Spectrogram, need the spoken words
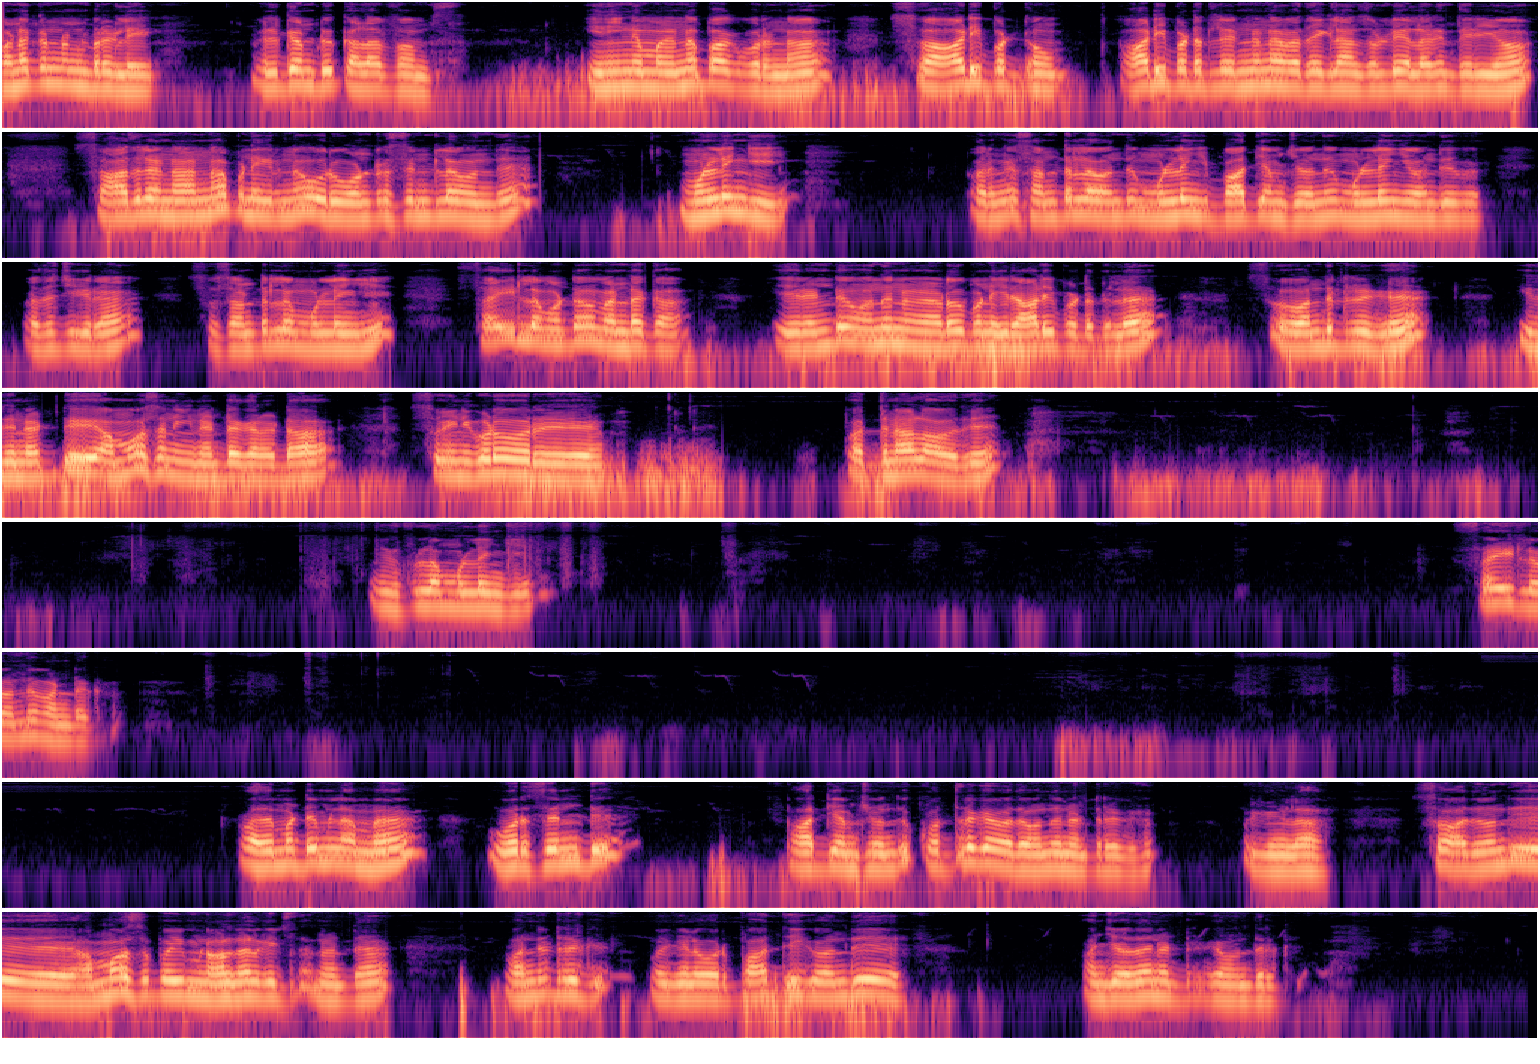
வணக்கம் நண்பர்களே. Welcome to Kala forms இனி நம்ம என்ன பார்க்க போகிறோன்னா ஸோ ஆடிப்பட்டம் ஆடிப்பட்டத்தில் என்னென்ன விதைக்கலாம்னு சொல்லிட்டு எல்லோரும் தெரியும். ஸோ அதில் நான் என்ன பண்ணிக்கிறேன்னா ஒரு ஒன்றரை சென்ட்டில் வந்து முள்ளங்கி பாருங்கள் சென்டரில் வந்து முள்ளங்கி பாத்தி அமைச்சு வந்து முள்ளங்கி வந்து விதைச்சிக்கிறேன். ஸோ சென்டரில் முள்ளங்கி சைடில் மட்டும் வெண்டைக்காய். இது ரெண்டும் வந்து நான் நடவு பண்ணிக்கிறேன் ஆடிப்பட்டத்தில். ஸோ வந்துட்டுருக்கு இது நட்டு அமாவாசை நீங்கள் நட்டேன் கரெக்டாக ஸோ இன்னைக்கு கூட ஒரு பத்து நாள் ஆகுது. இது ஃபுல்லாக முள்ளங்கி. சைடில் வந்து வெண்டைக்காய். அது மட்டும் இல்லாமல் ஒரு சென்ட்டு பாட்டி அமைச்சு வந்து கொத்தரக்காய் விதை வந்து நட்டுருக்கு. ஓகேங்களா? ஸோ அது வந்து அம்மாவாசை போய் நாலு நாள் கழிச்சு தான் நட்டேன். வந்துட்டுருக்கு. ஓகேங்களா? ஒரு பாத்திக்கு வந்து அஞ்சு விதை நட்டுருக்கேன் வந்திருக்கு.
